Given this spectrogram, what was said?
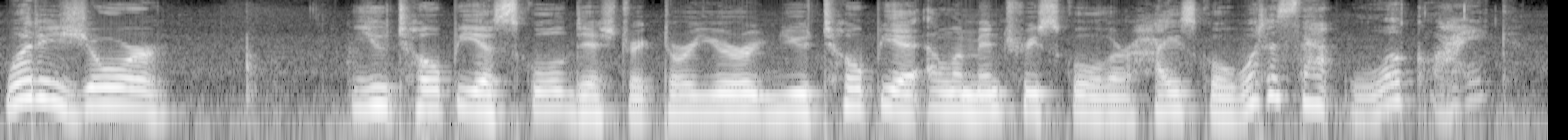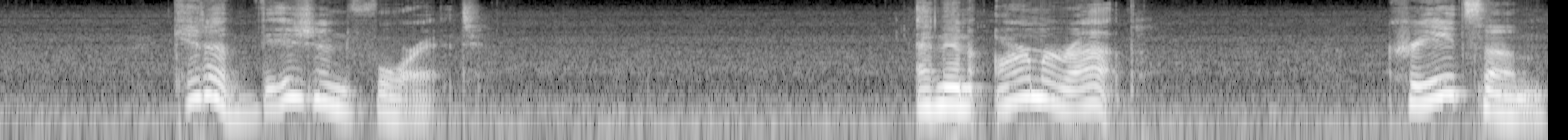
what is your utopia school district or your utopia elementary school or high school? What does that look like? Get a vision for it. And then armor up. Create some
